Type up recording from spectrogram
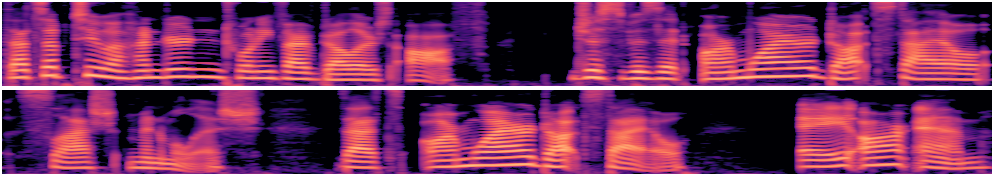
That's up to $125 off. Just visit armoire.style slash minimalish. That's armoire.style, A R M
